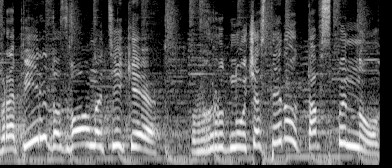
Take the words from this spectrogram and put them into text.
В рапірі дозволено тільки в грудну частину та в спинну.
